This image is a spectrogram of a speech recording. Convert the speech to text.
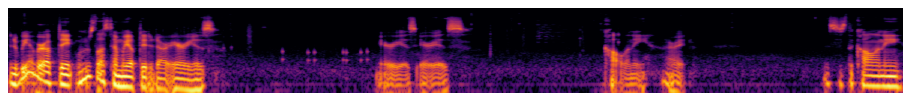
Did we ever update? When was the last time we updated our areas? Areas, areas. Colony. Alright. This is the colony.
